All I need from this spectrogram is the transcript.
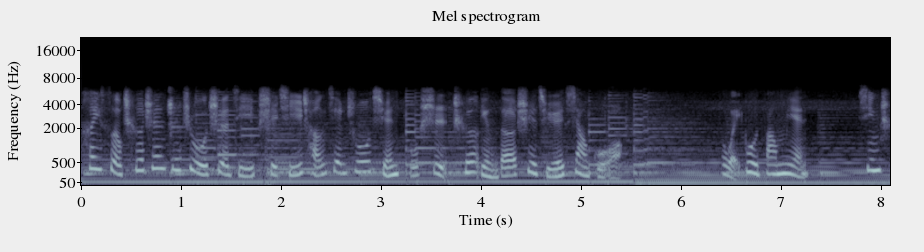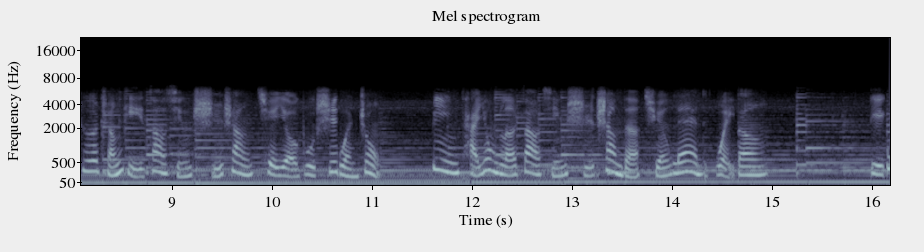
黑色车身支柱设计使其呈现出悬浮式车顶的视觉效果。尾部方面，新车整体造型时尚却又不失稳重，并采用了造型时尚的全 LED 尾灯。底部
